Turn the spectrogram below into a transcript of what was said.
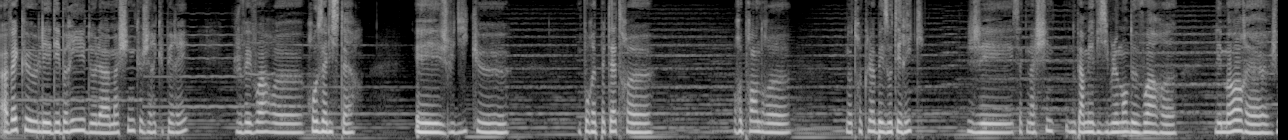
avec euh, les débris de la machine que j'ai récupérée, je vais voir euh, Rosa et je lui dis que on pourrait peut-être euh, reprendre euh, notre club ésotérique. J'ai cette machine nous permet visiblement de voir les morts. euh, je,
